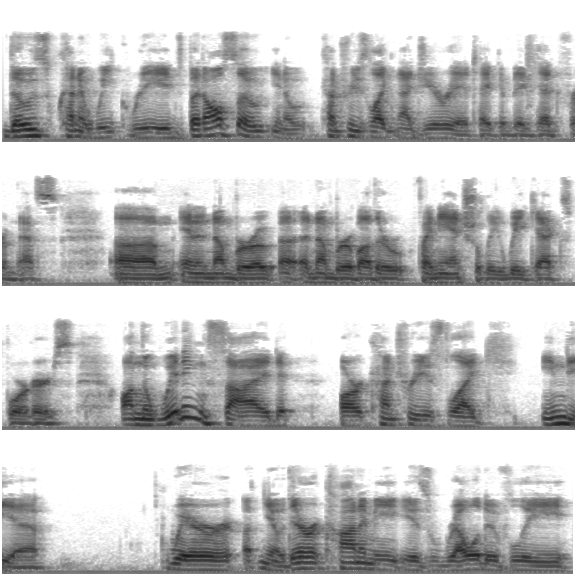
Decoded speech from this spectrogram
those kind of weak reads, but also you know, countries like Nigeria take a big hit from this, um, and a number of a number of other financially weak exporters. On the winning side are countries like India, where you know their economy is relatively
